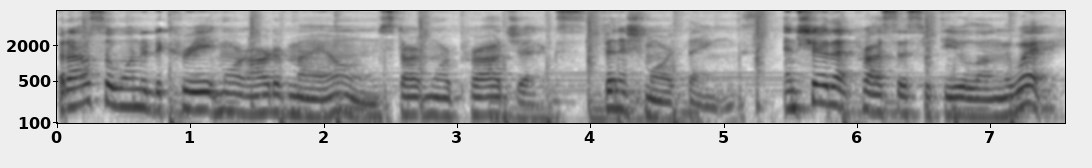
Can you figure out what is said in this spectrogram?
but I also wanted to create more art of my own, start more projects, finish more things, and share that process with you along the way.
